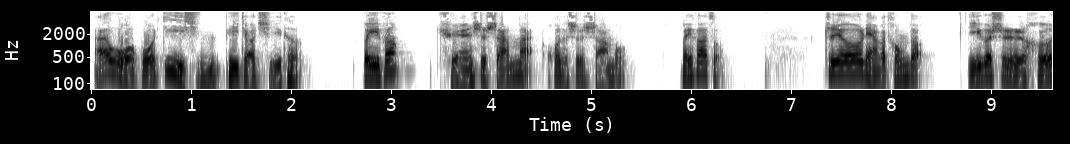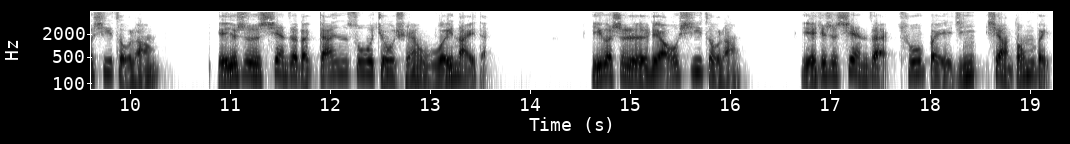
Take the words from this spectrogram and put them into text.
而我国地形比较奇特，北方全是山脉或者是沙漠，没法走，只有两个通道，一个是河西走廊，也就是现在的甘肃酒泉武威那一带，一个是辽西走廊。也就是现在出北京向东北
